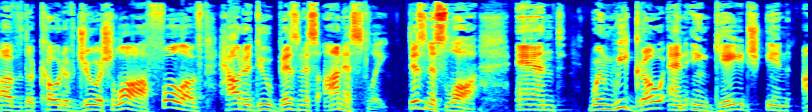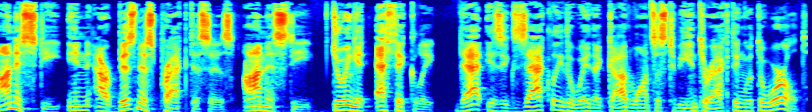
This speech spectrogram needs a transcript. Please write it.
of the Code of Jewish Law full of how to do business honestly business law. And when we go and engage in honesty in our business practices, honesty, doing it ethically, that is exactly the way that God wants us to be interacting with the world.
